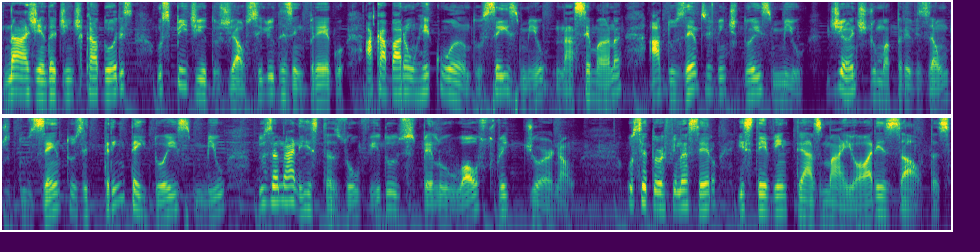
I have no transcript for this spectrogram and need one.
Na agenda de indicadores, os pedidos de auxílio-desemprego acabaram recuando 6 mil na semana a 222 mil, diante de uma previsão de 232 mil dos analistas ouvidos pelo Wall Street Journal o setor financeiro esteve entre as maiores altas,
